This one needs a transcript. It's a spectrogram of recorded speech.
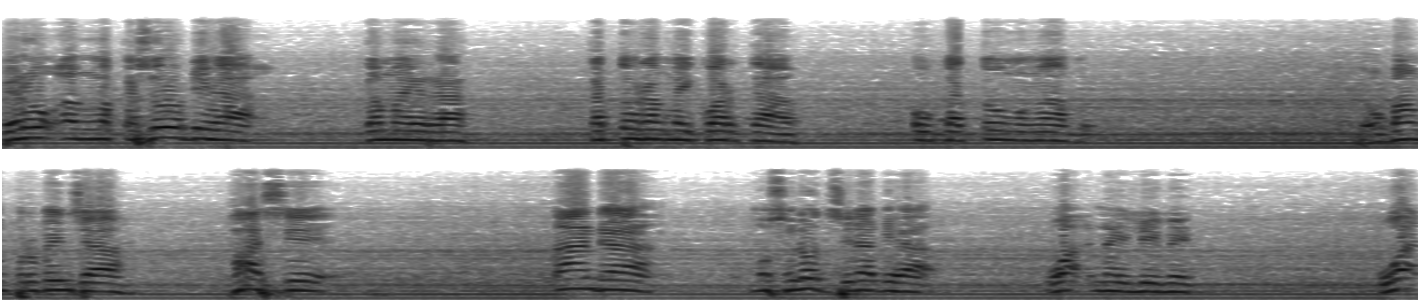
Pero ang makasur diha, gamay ra katurang may kwarta o katong mga ubang probinsya hasi and uh, musulod sila diha wa na limit. Wa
